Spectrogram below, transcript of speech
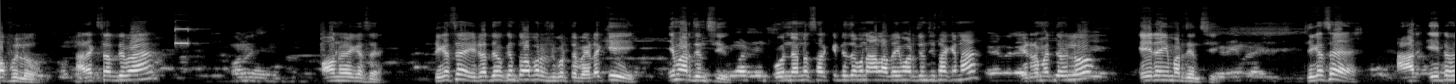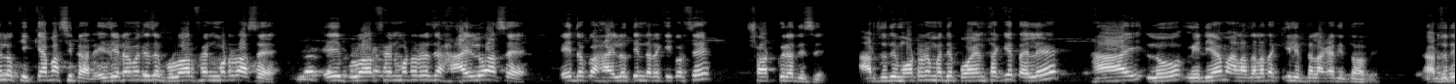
অফ হলো। আরেক চাপ দিবা অন হয়ে গেছে। ঠিক আছে? এটা দিয়েও কিন্তু অপারেশন করতে হবে। এটা কি? ইমার্জেন্সি অন্যান্য সার্কিটে যেমন আলাদা ইমার্জেন্সি থাকে না এটার মধ্যে হলো এইটা ইমার্জেন্সি ঠিক আছে? আর এটা হলো কি? ক্যাপাসিটার এই যে এটার মধ্যে যে ব্লোয়ার ফ্যান মোটর আছে এই ব্লোয়ার ফ্যান মোটরের যে হাইলো আছে এই দেখো হাইলো তিনটারে কি করছে? শর্ট করে দিছে। আর যদি মোটরের মধ্যে পয়েন্ট থাকে তাহলে হাই লো মিডিয়াম আলাদা আলাদা ক্লিপটা লাগাই দিতে হবে। আর যদি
